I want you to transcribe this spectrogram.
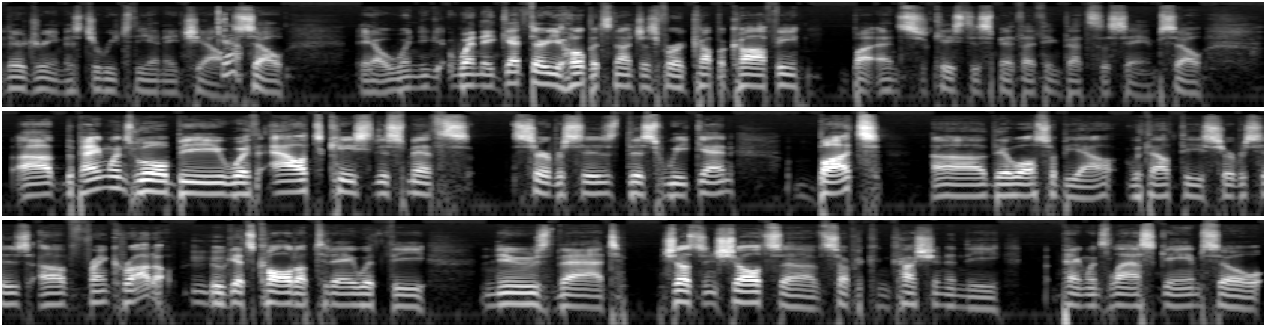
their dream is to reach the NHL. Yeah. So, you know, when you when they get there, you hope it's not just for a cup of coffee. But and Casey Smith, I think that's the same. So, uh, the Penguins will be without Casey DeSmith's services this weekend, but uh, they will also be out without the services of Frank Corrado, who gets called up today with the news that Justin Schultz uh, suffered concussion in the Penguins' last game. So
